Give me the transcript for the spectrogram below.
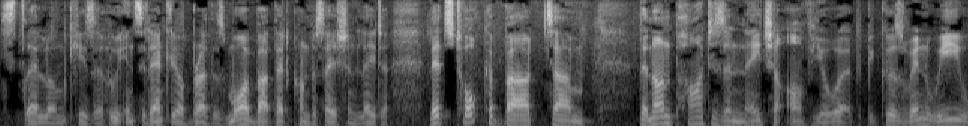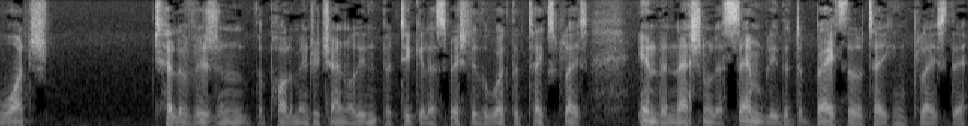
Sicelo Mkhize, who incidentally are brothers. More about that conversation later. Let's talk about um, the non-partisan nature of your work, because when we watch television, the parliamentary channel in particular, especially the work that takes place in the National Assembly, the debates that are taking place there,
